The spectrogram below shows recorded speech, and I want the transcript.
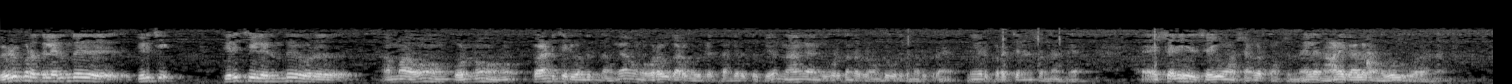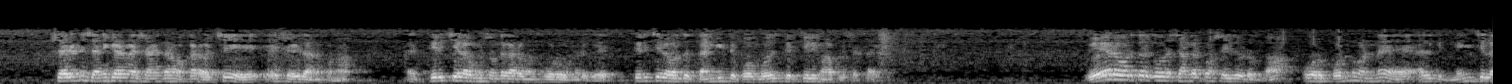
விழுப்புரத்திலிருந்து திருச்சி திருச்சியிலிருந்து ஒரு அம்மாவும் பொண்ணும் பாண்டிச்சேரி வந்திருந்தாங்க. அவங்க உறவுக்காரங்க வீட்டில் தங்குறதுக்கு. நாங்கள் அங்கே கொடுத்துருக்கோம் வந்து கொடுத்துருக்குறேன் இருக்கிறேன் பிரச்சனைன்னு சொன்னாங்க. சரி செய்வோம் சங்கல்பம் சொன்னேன். இல்லை நாளை காலையில் நாங்கள் ஊருக்கு போகிறாங்க சரின்னு சனிக்கிழமை சாயந்தரம் உட்கார வச்சு செய்து அனுப்பணும். திருச்சியில அவங்க சொந்தக்காரங்க வந்து வீடு ஒன்று இருக்கு. திருச்சியில வந்து தங்கிட்டு போகும்போது திருச்சியிலையும் மாப்பிள்ளை செட் ஆயிடும். வேற ஒருத்தருக்கு ஒரு சங்கல்பம் செய்து இருந்தோம் ஒரு பொண்ணு ஒண்ணு அதுக்கு நெஞ்சில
